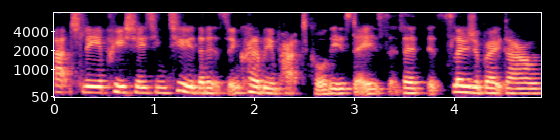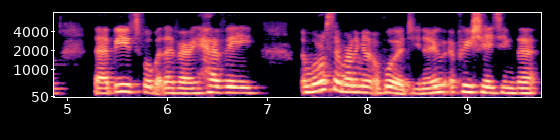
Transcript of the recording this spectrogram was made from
actually appreciating too that it's incredibly impractical these days. It slows your boat down they're beautiful but they're very heavy and we're also running out of wood you know? Appreciating that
